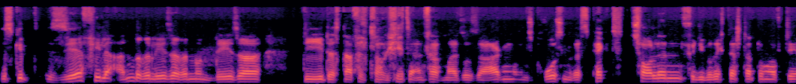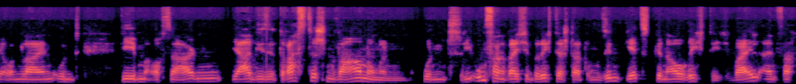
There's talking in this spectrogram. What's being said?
Es gibt sehr viele andere Leserinnen und Leser, die, das darf ich glaube ich jetzt einfach mal so sagen, uns großen Respekt zollen für die Berichterstattung auf T-Online und die eben auch sagen, ja, diese drastischen Warnungen und die umfangreiche Berichterstattung sind jetzt genau richtig, weil einfach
